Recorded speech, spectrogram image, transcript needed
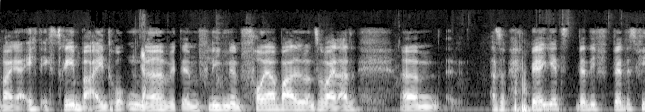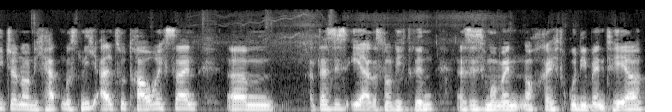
war ja echt extrem beeindruckend, ja. ne? mit dem fliegenden Feuerball und so weiter. Also, ähm, also wer jetzt, wer, die, wer, das Feature noch nicht hat, muss nicht allzu traurig sein. Ähm, das ist eh alles noch nicht drin. Es ist im Moment noch recht rudimentär.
